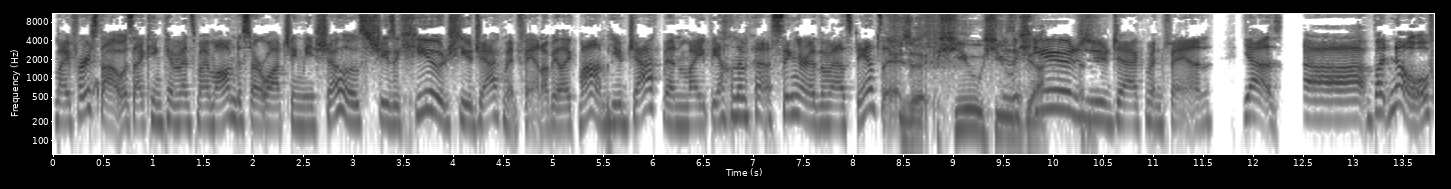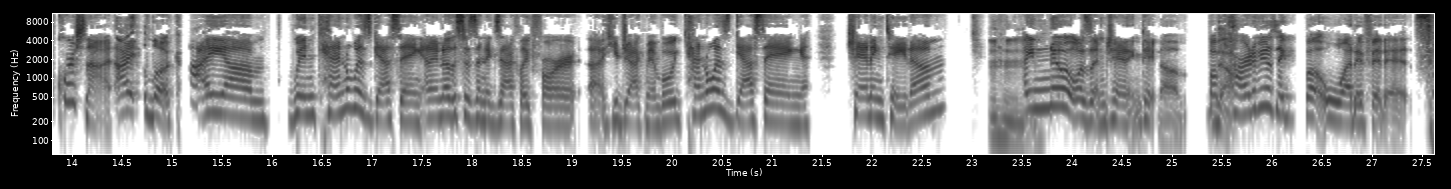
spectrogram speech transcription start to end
My first thought was I can convince my mom to start watching these shows. She's a huge Hugh Jackman fan. I'll be like, Mom, Hugh Jackman might be on the Masked Singer or the Masked Dancer. She's a huge, huge, She's a Jackman. huge Hugh Jackman fan. Yes. Uh, but no, of course not. I look, I, um, when Ken was guessing, and I know this isn't exactly for uh, Hugh Jackman, but when Ken was guessing Channing Tatum, mm-hmm. I knew it wasn't Channing Tatum. But no. part of me was like, but what if it is?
